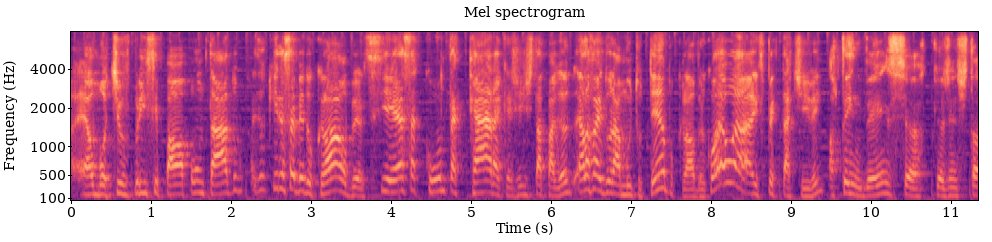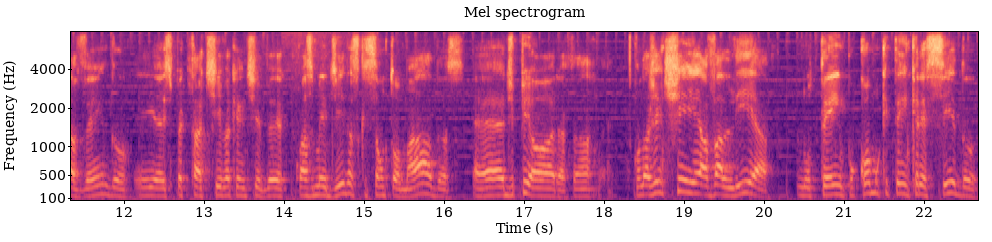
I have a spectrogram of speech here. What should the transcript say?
É o motivo principal apontado, mas eu queria saber do Clauber se essa conta cara que a gente está pagando, ela vai durar muito tempo, Clauber? Qual é a expectativa, hein? A tendência que a gente está vendo a expectativa que a gente vê com as medidas que são tomadas é de piora. Tá? Quando a gente avalia no tempo como que tem crescido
